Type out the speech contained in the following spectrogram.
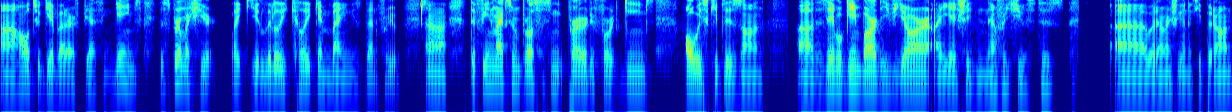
uh, how to get better FPS in games. It's pretty much here. Like you literally click and bang, it's done for you. Uh, define maximum processing priority for games. Always keep this on. Uh, disable game bar DVR. I actually never use this uh but i'm actually gonna keep it on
